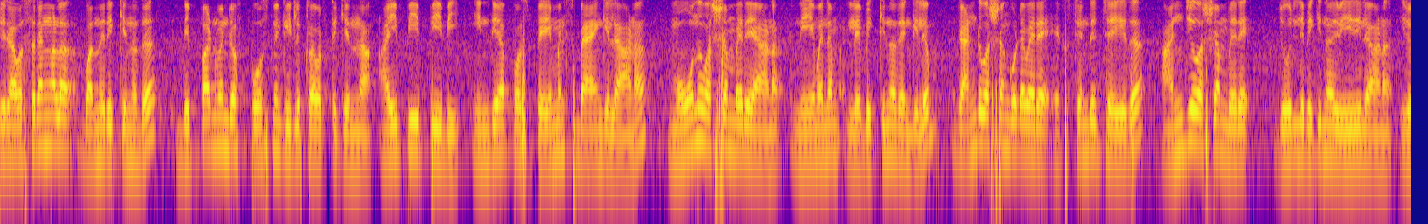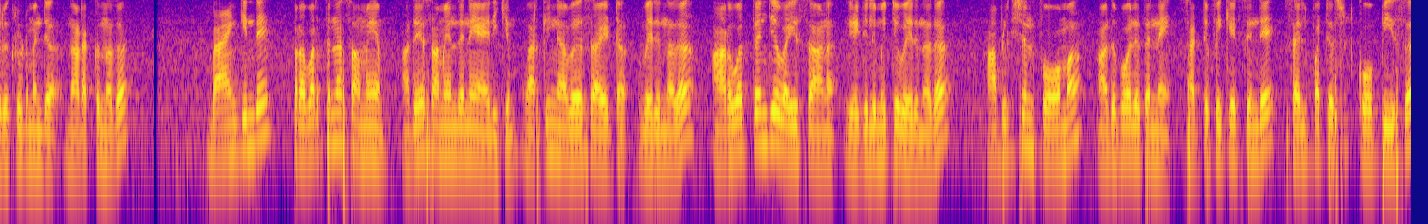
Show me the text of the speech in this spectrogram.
ഈ അവസരങ്ങൾ വന്നിരിക്കുന്നത് ഡിപ്പാർട്ട്മെന്റ് ഓഫ് പോസ്റ്റിന് കീഴിൽ പ്രവർത്തിക്കുന്ന I P P B India post payments ബാങ്കിലാണ് മൂന്ന് വർഷം വരെയാണ് നിയമനം ലഭിക്കുന്നതെങ്കിലും രണ്ട് വർഷം കൂടെ വരെ എക്സ്റ്റെൻഡ് ചെയ്ത് അഞ്ച് വർഷം വരെ ജോലി ലഭിക്കുന്ന രീതിയിലാണ് ഈ റിക്രൂട്ട്മെന്റ് നടക്കുന്നത്. ബാങ്കിന്റെ പ്രവർത്തന സമയം അതേ സമയം തന്നെയായിരിക്കും വർക്കിംഗ് അവേഴ്സായിട്ട് വരുന്നത്. അറുപത്തഞ്ച് വയസ്സാണ് ഏജ് ലിമിറ്റ് വരുന്നത്. ആപ്ലിക്കേഷൻ ഫോം അതുപോലെ തന്നെ സർട്ടിഫിക്കറ്റ്സിന്റെ സെൽഫ് അറ്റസ്റ്റഡ് കോപ്പീസ്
